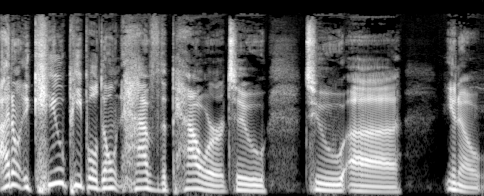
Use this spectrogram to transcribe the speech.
I don't Q people don't have the power to to uh you know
